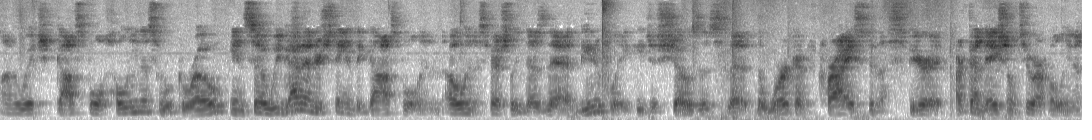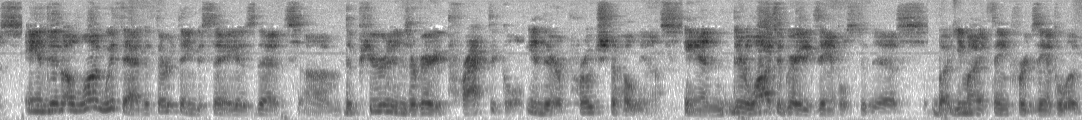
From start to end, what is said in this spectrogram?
on which gospel holiness will grow. And so we've got to understand the gospel, and Owen especially does that beautifully. He just shows us that the work of Christ and the Spirit are foundational to our holiness. And then along with that, the third thing to say is that um, the Puritans are very practical in their approach to holiness. And there are lots of great examples to this, but you might think, for example, of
